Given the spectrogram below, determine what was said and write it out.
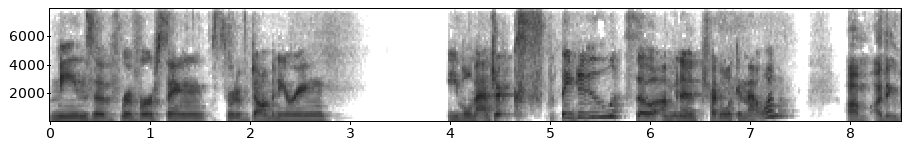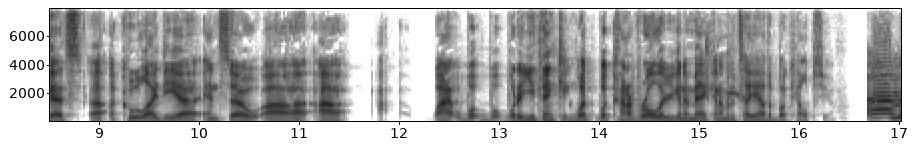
means of reversing sort of domineering evil magics that they do. So I'm gonna try to look in that one. um i think that's a, a cool idea and so uh uh why what, what what are you thinking what what kind of role are you going to make and i'm going to tell you how the book helps you Um,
